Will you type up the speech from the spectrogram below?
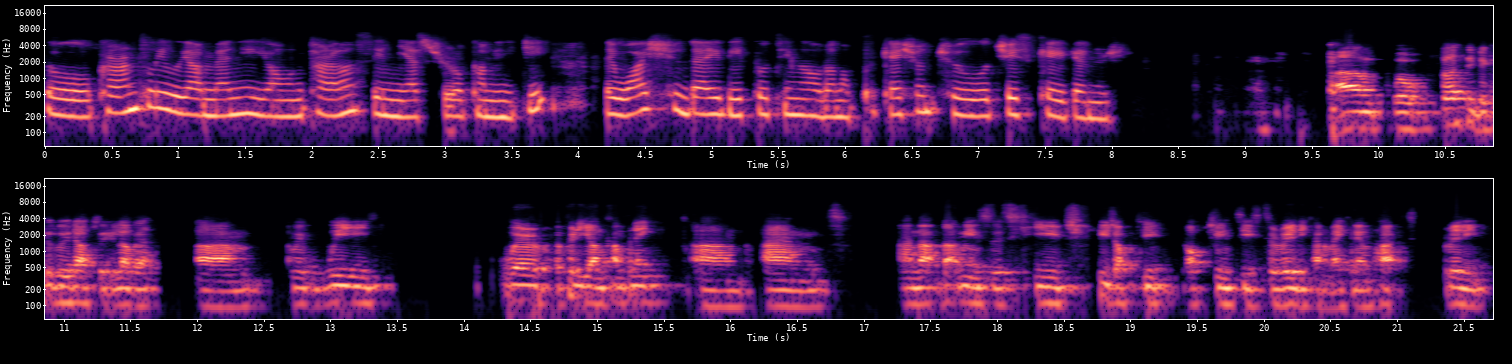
So currently, we have many young talents in Yes Europe community. why should they be putting out an application to Cheesecake Energy? Um, well, firstly, because we'd absolutely love it. Um, I mean, we we're a pretty young company, um, and and that, that means there's huge huge opportunities to really kind of make an impact, really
